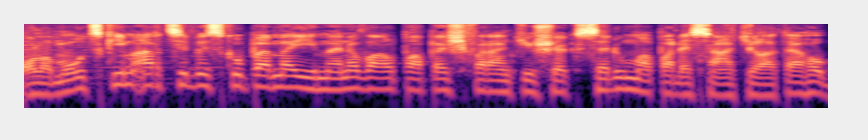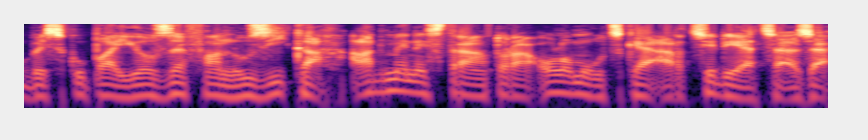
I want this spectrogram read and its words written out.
Olomouckým arcibiskupem jmenoval papež František 57-letého biskupa Josefa Nuzíka, administrátora Olomoucké arcidiecéze.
